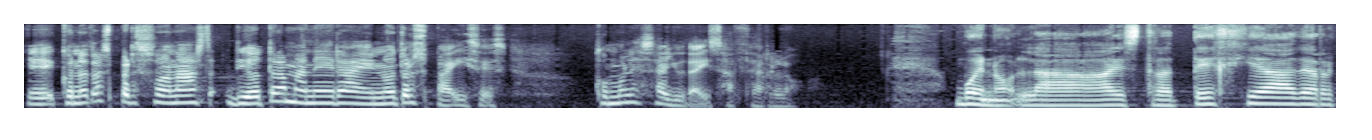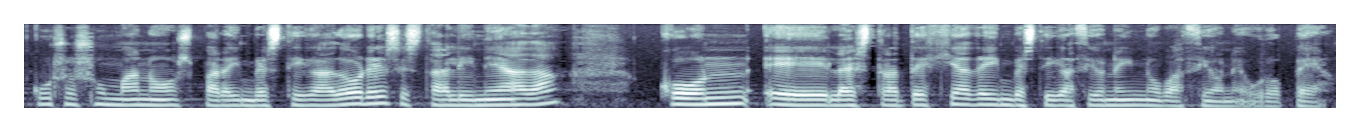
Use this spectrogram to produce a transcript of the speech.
eh, con otras personas de otra manera en otros países. ¿Cómo les ayudáis a hacerlo? Bueno, la estrategia de recursos humanos para investigadores está alineada con eh, la estrategia de investigación e innovación europea.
